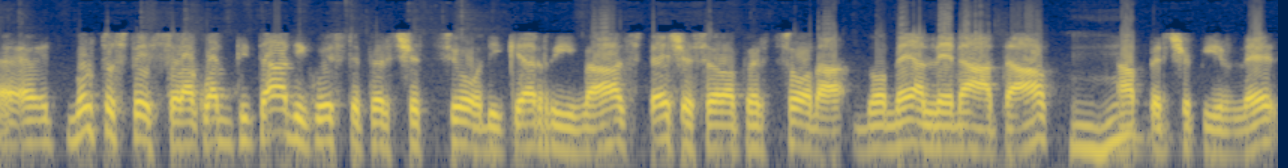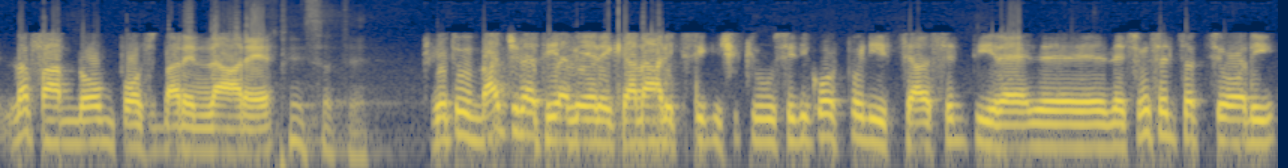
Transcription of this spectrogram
eh, molto spesso la quantità di queste percezioni che arriva, specie se una persona non è allenata mm-hmm. a percepirle, la fanno un po' sbarellare. Pensate. Perché tu immaginati avere i canali psichici chiusi, di colpo inizia a sentire eh, le sue sensazioni,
